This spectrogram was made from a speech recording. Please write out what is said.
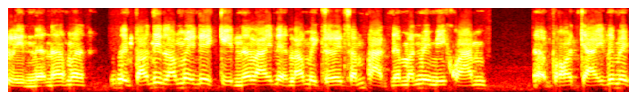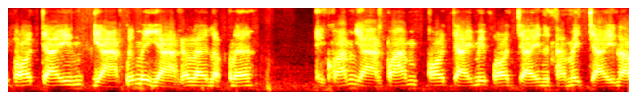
กลิ่นนะนะมันตอนที่เราไม่ได้กลิ่นอะไรเนี่ย เราไม่เคยสัมผัสเนี่ยมันไม่มีความพอใจหรือไม่พอใจอยากหรือไม่อยากอะไรหรอกนะไอ้ความอยากความพอใจไม่พอใจเนี่ยทำให้ใจเรา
